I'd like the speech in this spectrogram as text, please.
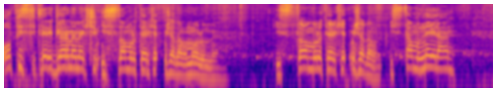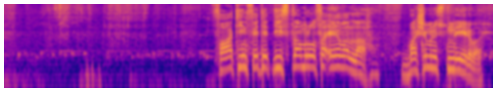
o pislikleri görmemek için İstanbul'u terk etmiş adamım oğlum ya. İstanbul'u terk etmiş adamım. İstanbul ne lan? Fatih'in fethettiği İstanbul olsa eyvallah. Başımın üstünde yeri var.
